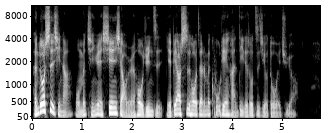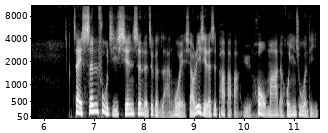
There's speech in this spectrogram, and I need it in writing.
很多事情啊，我们情愿先小人后君子，也不要事后在那边哭天喊地的说自己有多委屈哦。在生父及先生的这个栏位，小丽写的是怕爸爸与后妈的婚姻出问题，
